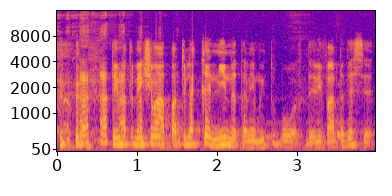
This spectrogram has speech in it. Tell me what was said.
Tem uma também que chama Patrulha Canina também, muito boa, derivada da DC.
